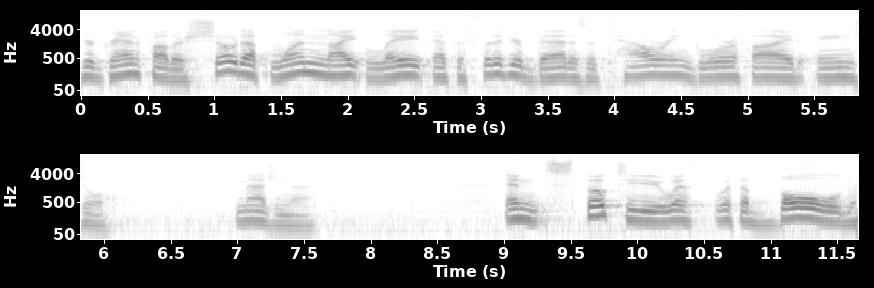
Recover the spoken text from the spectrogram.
your grandfather showed up one night late at the foot of your bed as a towering, glorified angel, imagine that, and spoke to you with, with a bold,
